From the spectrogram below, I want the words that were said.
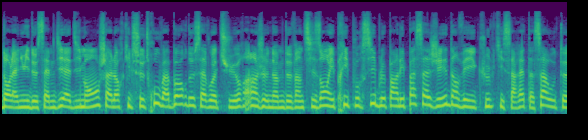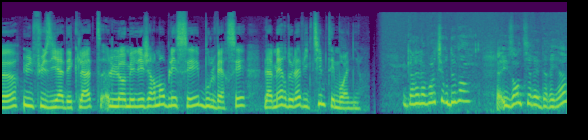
Dans la nuit de samedi à dimanche, alors qu'il se trouve à bord de sa voiture, un jeune homme de 26 ans est pris pour cible par les passagers d'un véhicule qui s'arrête à sa hauteur. Une fusillade éclate. L'homme est légèrement blessé, bouleversé. La mère de la victime témoigne. Garé la voiture devant. Ils ont tiré derrière.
